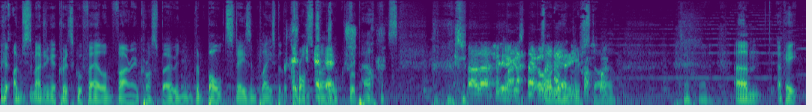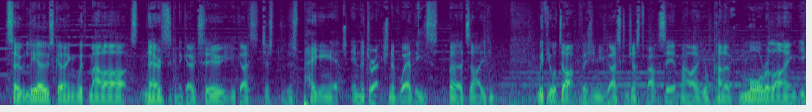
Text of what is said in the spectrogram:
I'm just imagining a critical fail on firing a crossbow, and the bolt stays in place, but the crossbow Yes. repels. No, that's just Yeah, my, 'cause the old Johnny way. English crossbow. style. Um, okay, so Leo's going with Malar. Neris is going to go too. You guys just just pegging it in the direction of where these birds are. You can, with your dark vision, you guys can just about see it. Malar, you're kind of more relying. You,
